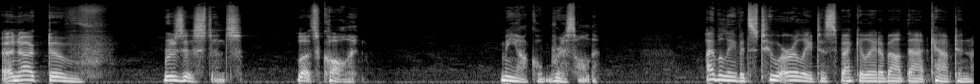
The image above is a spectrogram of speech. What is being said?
An act of resistance, let's call it. Miyako bristled. I believe it's too early to speculate about that, Captain.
